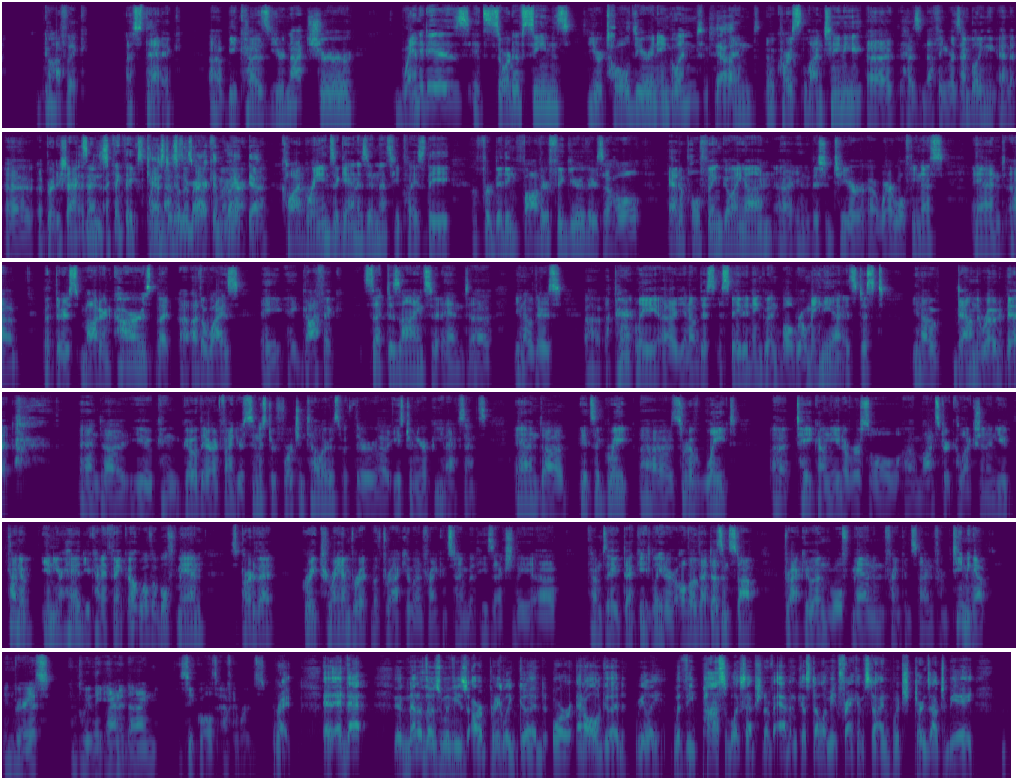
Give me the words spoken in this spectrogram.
gothic aesthetic uh, because you're not sure when it is. It sort of seems you're told you're in England. Yeah. And of course, Lon Chaney uh, has nothing resembling an, uh, a British accent. I think they explain cast that as as an American, right? America. Yeah. Claude Rains again is in this. He plays the forbidding father figure. There's a whole Oedipal thing going on uh, in addition to your uh, werewolfiness. And uh, but there's modern cars, but uh, otherwise a, a gothic set design. So, and uh, you know, there's uh, apparently uh, you know this estate in England. Well, Romania is just you know down the road a bit. And uh, you can go there and find your sinister fortune tellers with their uh, Eastern European accents. And uh, it's a great sort of late take on the Universal monster collection. And you kind of, in your head, you kind of think, oh, well, the Wolfman is part of that great triumvirate with Dracula and Frankenstein, but he's actually comes a decade later. Although that doesn't stop Dracula and Wolfman and Frankenstein from teaming up in various completely anodyne sequels afterwards. Right. And, and that, none of those movies are particularly good or at all good, really, with the possible exception of Abbott and Costello Meet Frankenstein, which turns out to be a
